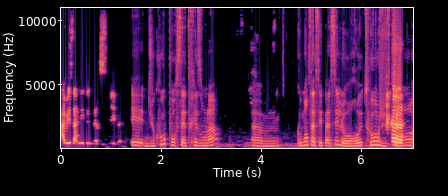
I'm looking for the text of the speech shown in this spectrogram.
à mes années d'université. Et du coup, pour cette raison-là, comment ça s'est passé le retour justement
